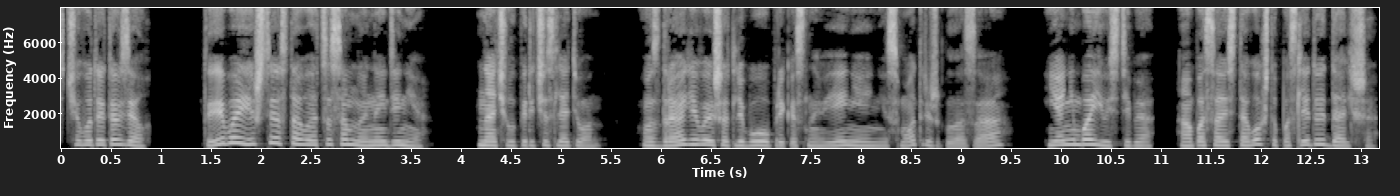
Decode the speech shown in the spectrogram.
С чего ты это взял? Ты боишься оставаться со мной наедине. Начал перечислять он. Вздрагиваешь от любого прикосновения, не смотришь в глаза. Я не боюсь тебя, опасаюсь того, что последует дальше.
